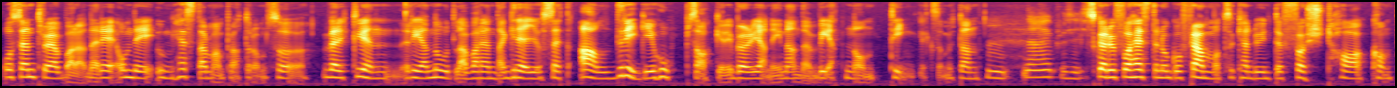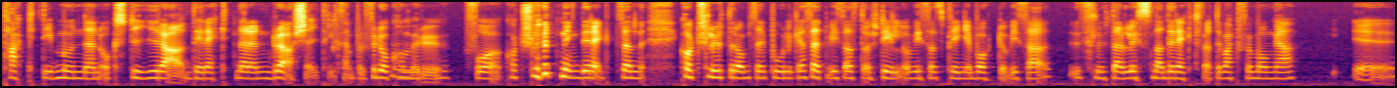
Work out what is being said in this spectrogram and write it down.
Och sen tror jag bara, när det, om det är unghästar man pratar om, så verkligen renodla varenda grej och sätt aldrig ihop saker i början innan den vet någonting. Liksom. Utan Mm. Nej, precis. ska du få hästen att gå framåt så kan du inte först ha kontakt i munnen och styra direkt när den rör sig till exempel. För då kommer du få kortslutning direkt. Sen kortsluter de sig på olika sätt. Vissa står still och vissa springer bort och vissa slutar lyssna direkt för att det vart för många eh,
